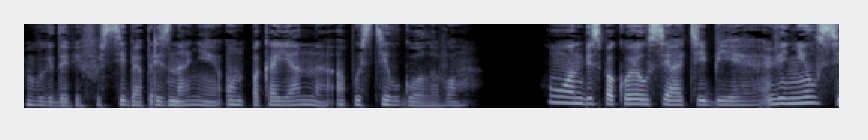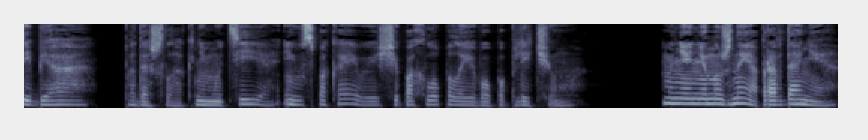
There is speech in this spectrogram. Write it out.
Выдавив из себя признание, он покаянно опустил голову. «Он беспокоился о тебе, винил себя», — подошла к нему Тия и успокаивающе похлопала его по плечу. «Мне не нужны оправдания».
